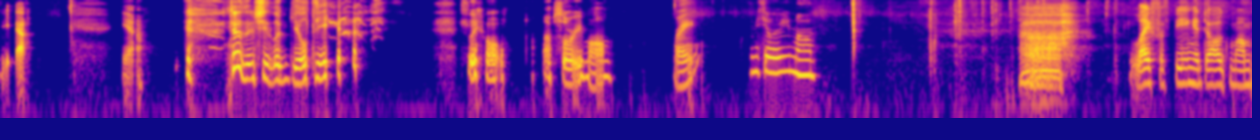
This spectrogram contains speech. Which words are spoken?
Yeah. Yeah. Doesn't she look guilty? She's like, oh, I'm sorry, mom. Right? I'm sorry, mom. Ah, life of being a dog mom.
